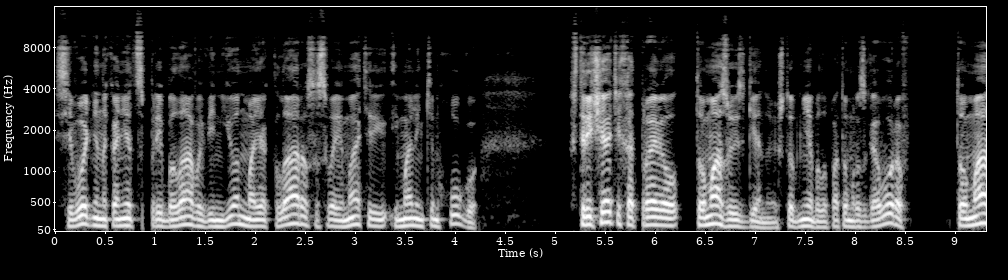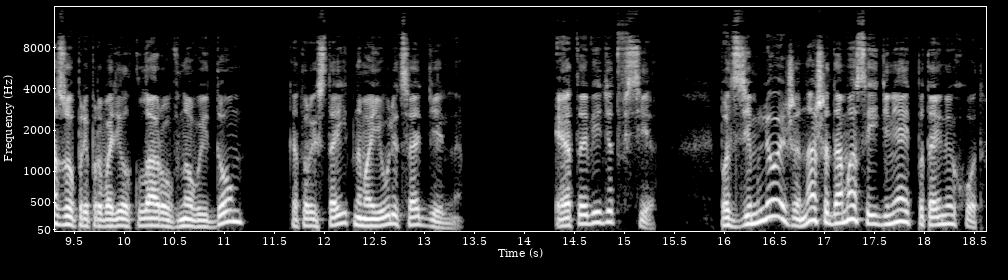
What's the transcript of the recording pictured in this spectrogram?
Сегодня, наконец, прибыла в Авиньон моя Клара со своей матерью и маленьким Хугу. Встречать их отправил Томазу из Генуи, чтобы не было потом разговоров. Томазо припроводил Клару в новый дом, который стоит на моей улице отдельно. Это видят все. Под землей же наши дома соединяет потайной ход.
